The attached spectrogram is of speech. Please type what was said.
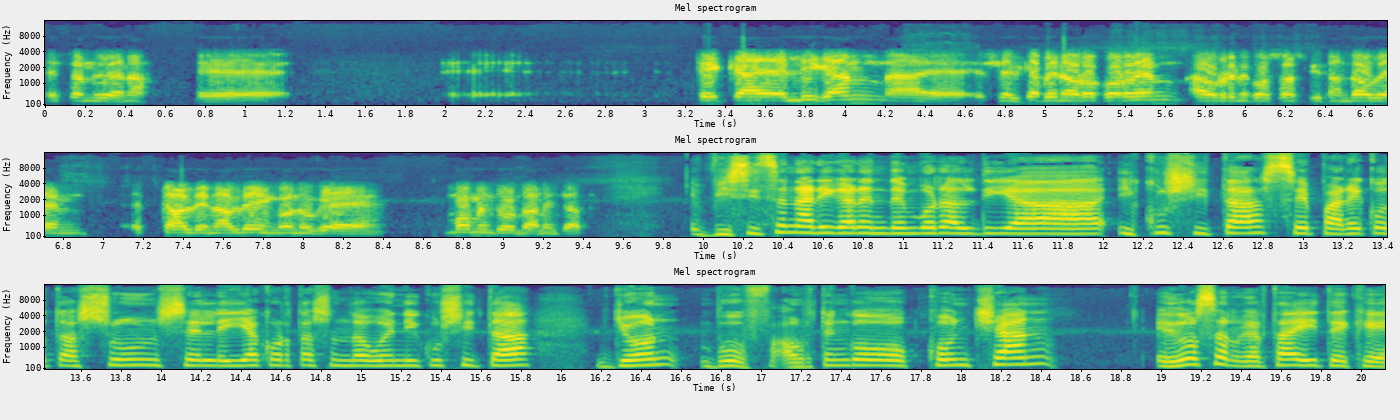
ez du dena. E, e, teka ligan, e, zelkapen orokorren, aurreneko zazpitan dauden, talden alde ingo nuke momentu ondan mintzat. Bizitzen ari garen denboraldia ikusita, ze parekotasun, ze lehiakortasun dauen ikusita, Jon, buf, aurtengo kontxan, edo zer gerta daiteke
